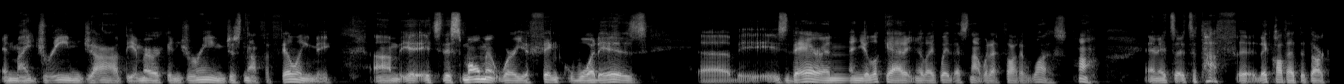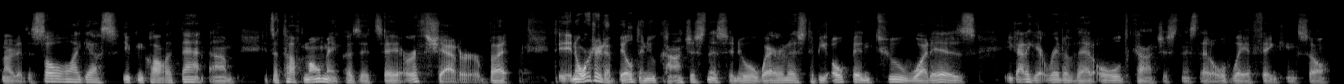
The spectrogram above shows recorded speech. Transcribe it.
and my dream job, the American dream, just not fulfilling me. Um, it, it's this moment where you think what is uh, is there and, and you look at it and you're like, wait, that's not what I thought it was. Huh and it's it's a tough. Uh, they call that the dark night of the soul, I guess you can call it that. Um, it's a tough moment because it's a earth shatterer. But in order to build a new consciousness, a new awareness, to be open to what is, you got to get rid of that old consciousness, that old way of thinking. So,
